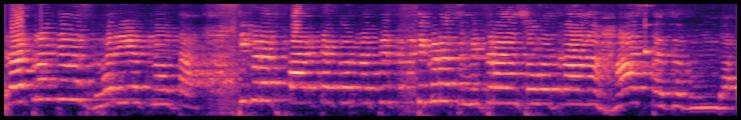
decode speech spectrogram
रात्रंदिवस घरी येत नव्हता. तिकडेच पार्ट्या करणं ति- तिकडेच मित्रांसोबत राहणं हाच त्याचा धुंदा.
